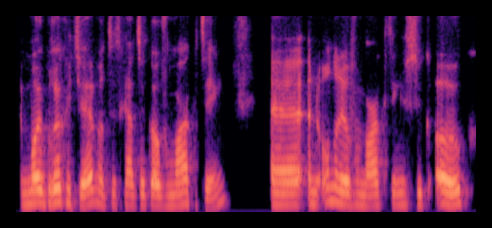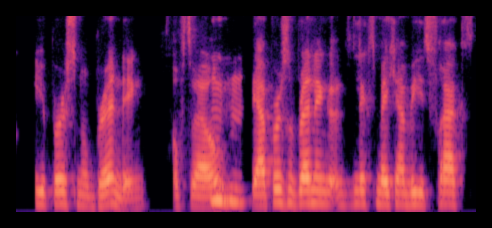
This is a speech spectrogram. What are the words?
een mooi bruggetje, want het gaat natuurlijk over marketing. Uh, een onderdeel van marketing is natuurlijk ook je personal branding. Oftewel, mhm. ja, personal branding het ligt een beetje aan wie het vraagt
